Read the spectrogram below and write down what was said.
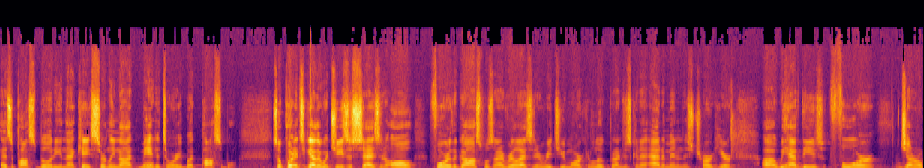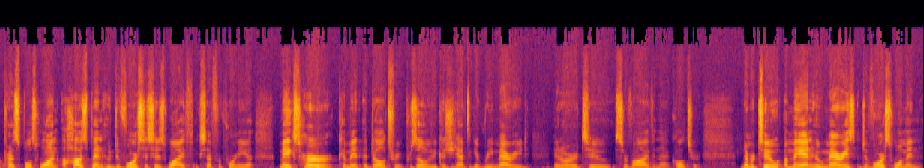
as a possibility in that case. Certainly not mandatory, but possible. So, putting together what Jesus says in all four of the Gospels, and I realize I didn't read to you Mark and Luke, but I'm just going to add them in in this chart here. Uh, we have these four general principles. One, a husband who divorces his wife, except for porneia, makes her commit adultery, presumably because she'd have to get remarried in order to survive in that culture. Number two, a man who marries a divorced woman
